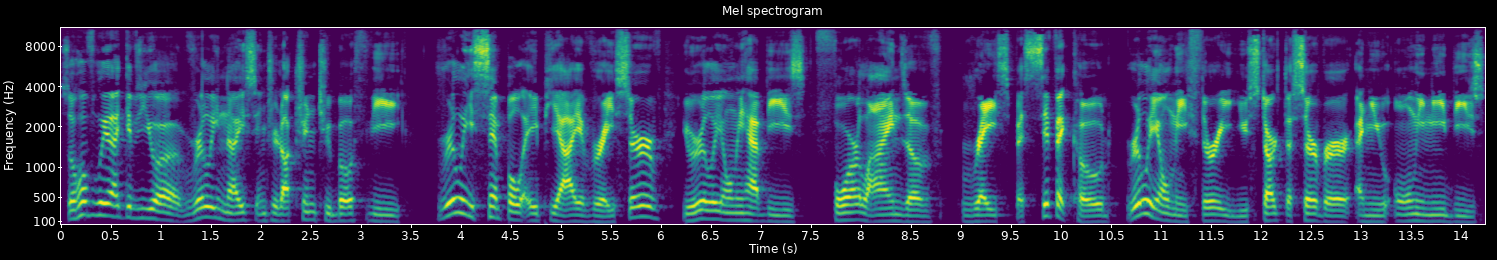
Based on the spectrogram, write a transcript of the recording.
So hopefully that gives you a really nice introduction to both the really simple API of RayServe. You really only have these four lines of Ray specific code, really only three. You start the server and you only need these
